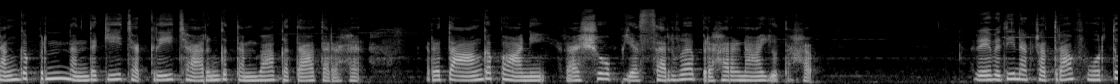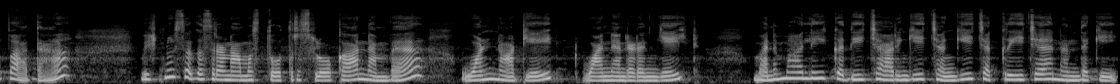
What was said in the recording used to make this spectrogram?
చంగప్రిన్ నందకి చక్రీ చారుంగ తన్వా గతా తరహ రతాంగపాణి రషోప్య సర్వ ప్రహరణాయుత రేవతి నక్షత్ర ఫోర్త్ పాత Vishnu Sahasranama Stotra shloka number one naught eight one hundred and eight வனமாலி கதி சாருங்கி சங்கி சக்ரீச்ச நந்தகி.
